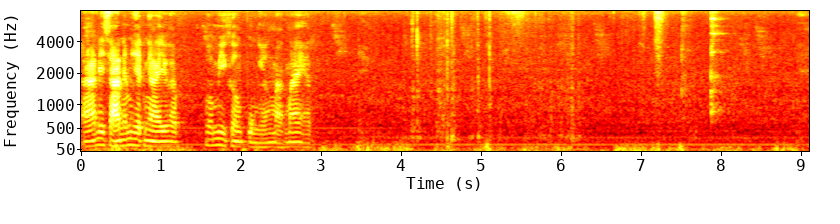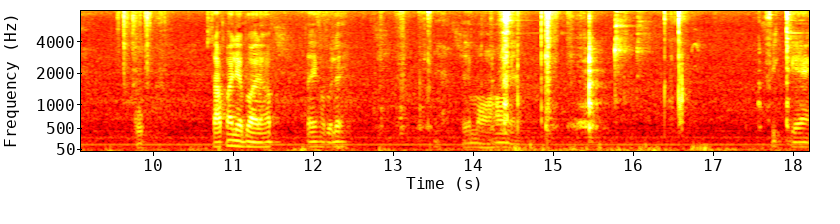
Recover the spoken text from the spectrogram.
อาหารอีสานเนี่ยมันเฮ็ดง่ายอยู่ครับเพราะมีเครื่องปรุงอย่างมากมายครับกบซับมาเรียบร้อยแล้วครับ ใส่เข้าไปเลย ใส่หม้อเฮาเนี่ย พริกแกง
